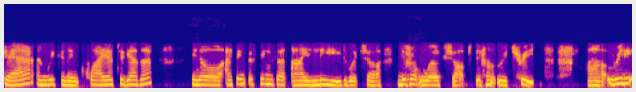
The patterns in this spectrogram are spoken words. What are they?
share and we can inquire together. You know, I think the things that I lead, which are different workshops, different retreats, uh, really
